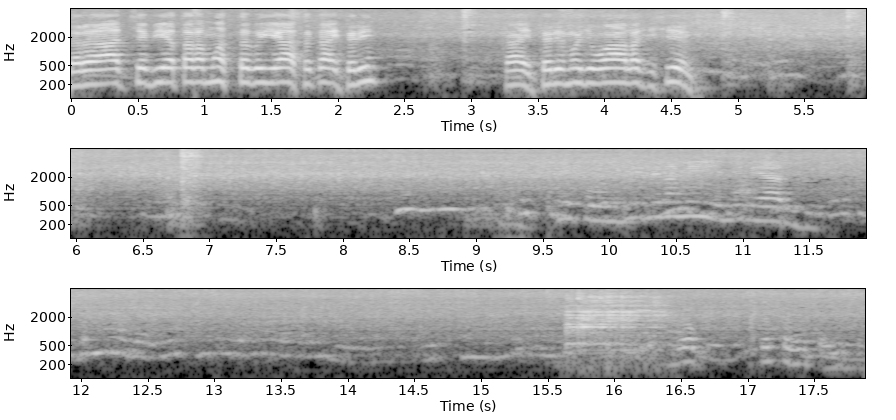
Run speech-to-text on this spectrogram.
तर आजच्या बियाताला मस्तपैकी असं काहीतरी काहीतरी म्हणजे वालाची शेंग दिली ना मी मी अर्धी गप, कसं होतं इथं.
